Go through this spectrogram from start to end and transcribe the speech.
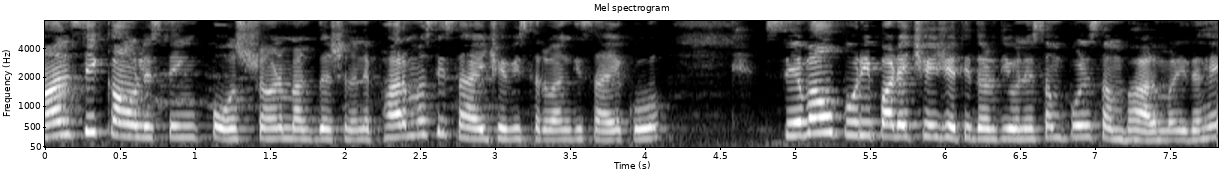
માનસિક કાઉન્સેલિંગ પોષણ, માર્ગદર્શન અને ફાર્મસી સહાય જેવી સર્વાંગી સહાયકો સેવાઓ પૂરી પાડે છે, જેથી દર્દીઓને સંપૂર્ણ સંભાળ મળી રહે.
